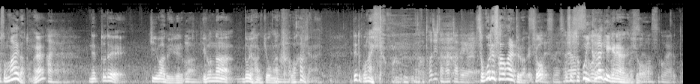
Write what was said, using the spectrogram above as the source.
その前だとね、はいはいはい、ネットでキーワード入れれば、うん、いろんなどういう反響があったか分かるじゃない、出てこないんだ。だから閉じた中で。そこで騒がれてるわけでしょ？そうですね。そそこ行かなきゃいけないわけでしょ？そすごいあると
